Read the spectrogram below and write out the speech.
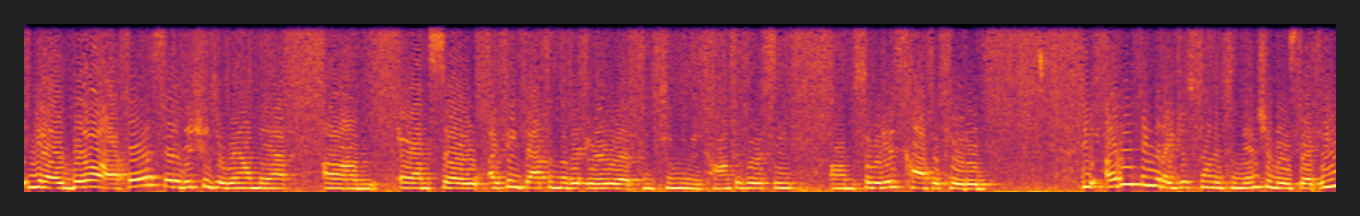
you know, there are a whole set of issues around that. Um, and so I think that's another area of continuing controversy. Um, so it is complicated. The other thing that I just wanted to mention is that in,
